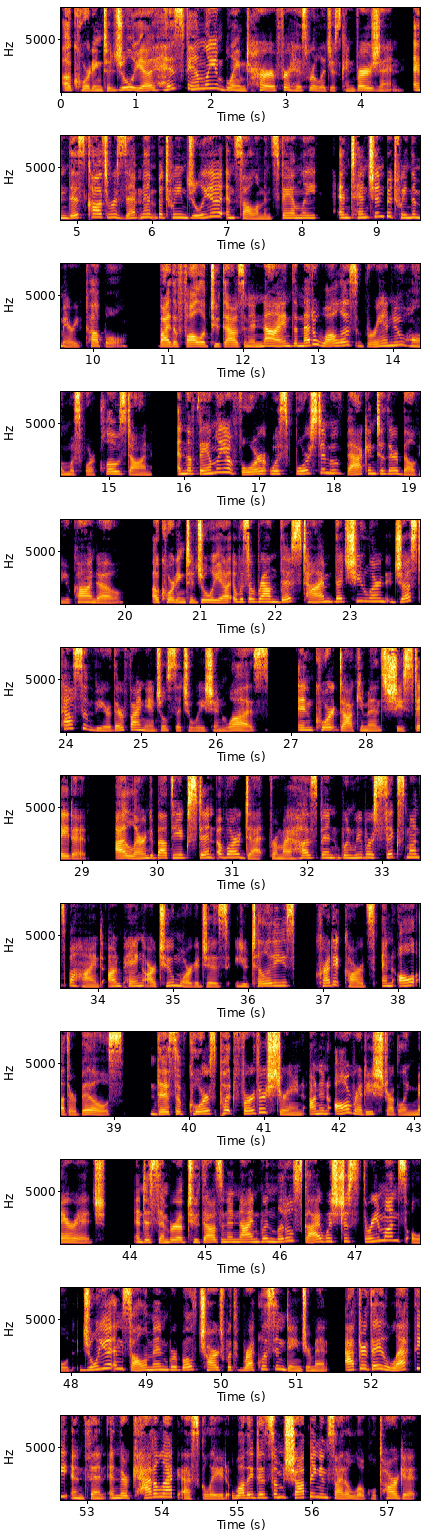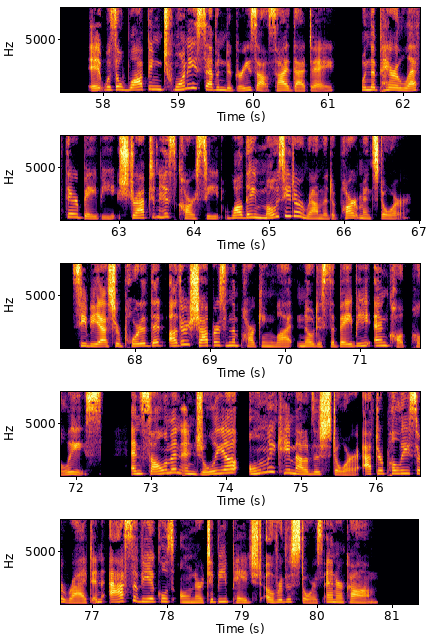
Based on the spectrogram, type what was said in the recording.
According to Julia, his family blamed her for his religious conversion, and this caused resentment between Julia and Solomon's family and tension between the married couple. By the fall of 2009, the Metalwalas' brand new home was foreclosed on, and the family of four was forced to move back into their Bellevue condo. According to Julia, it was around this time that she learned just how severe their financial situation was. In court documents, she stated, I learned about the extent of our debt from my husband when we were six months behind on paying our two mortgages, utilities, credit cards, and all other bills. This, of course, put further strain on an already struggling marriage. In December of 2009, when little Sky was just three months old, Julia and Solomon were both charged with reckless endangerment after they left the infant in their Cadillac Escalade while they did some shopping inside a local Target. It was a whopping 27 degrees outside that day when the pair left their baby strapped in his car seat while they moseyed around the department store. CBS reported that other shoppers in the parking lot noticed the baby and called police and Solomon and Julia only came out of the store after police arrived and asked the vehicle's owner to be paged over the store's intercom.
